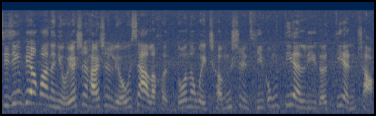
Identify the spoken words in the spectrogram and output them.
几经变化呢，纽约市还是留下了很多呢为城市提供电力的电厂。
